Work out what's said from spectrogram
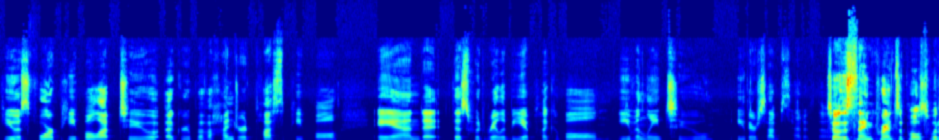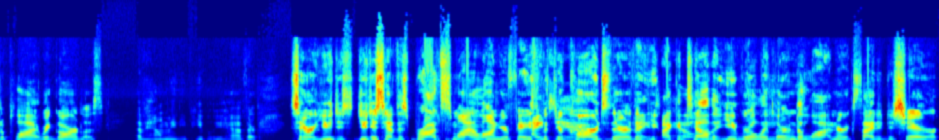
few as four people up to a group of 100 plus people. And it, this would really be applicable evenly to either subset of those. So the same principles would apply regardless of how many people you have there. Sarah, you just you just have this broad smile on your face I with do. your cards there that I, you, I can tell that you really learned a lot and are excited to share.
